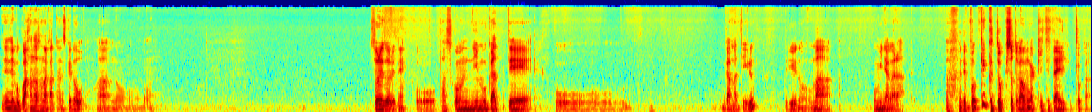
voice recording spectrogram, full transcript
う全然僕は話さなかったんですけどあのそれぞれねこうパソコンに向かってこう頑張っているっていうのをまあを見ながら。で僕結構読書とか音楽聴いてたりとか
